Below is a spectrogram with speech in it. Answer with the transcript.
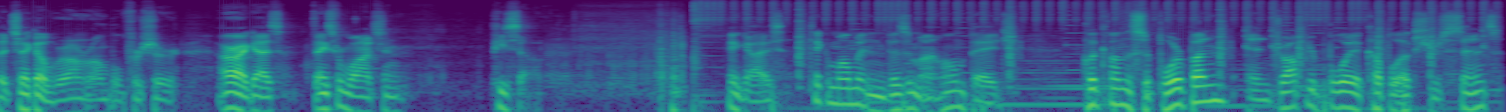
but check out we're on Rumble for sure. All right, guys, thanks for watching. Peace out. Hey guys, take a moment and visit my homepage. Click on the support button and drop your boy a couple extra cents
